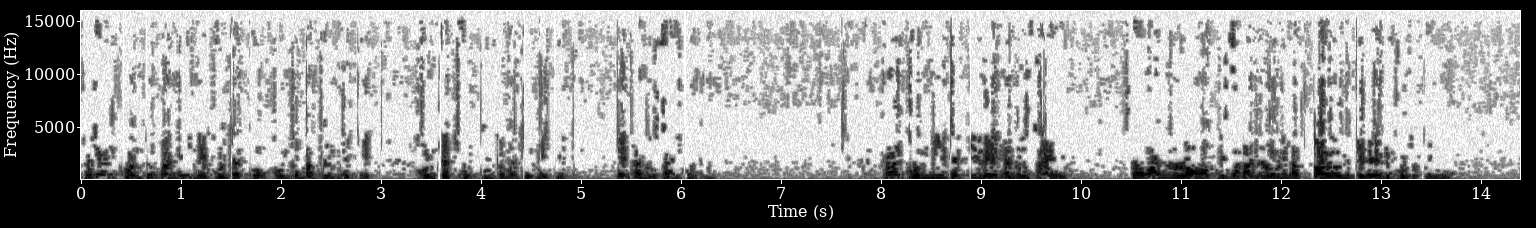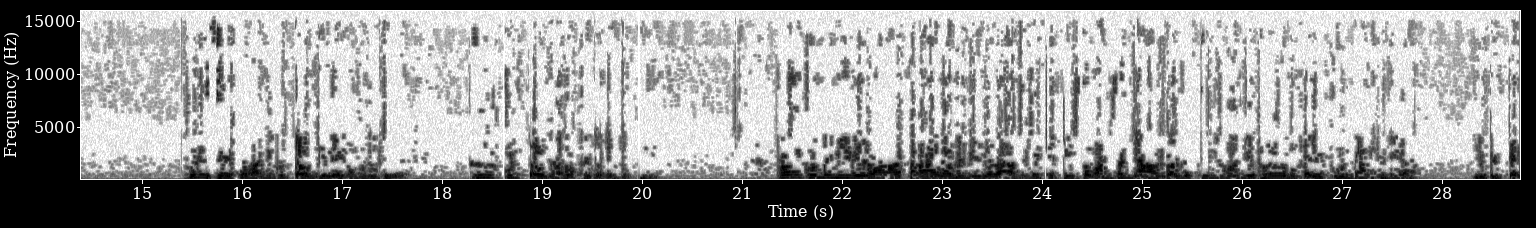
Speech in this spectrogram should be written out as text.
เพราะฉะนั้นคนทุกวันนี้เนี่ยคุณจะทุกข์คุณก็บันทึกในจิต คุณจะสุขคุณก็บันทึกในจิตเป็นอนุสัยคุณเพราะคุณมีแต่กิเลสอนุสัยสวรรค์หลอกที่สวรรค์ลงนี่มาเติมกิเลสให้คุณทุกทีคุณเสกสวรรค์นี่คุณเติมกิเลสของคุณทุกทีคือคุณเติมนรกให้ตัวเองทุกทีเพราะคุณไม่มีเวลาตายแล้วไม่มีเวลาที่จะคิดถึงสวรรค์สัญญาแล้วลึกถึงสวรรค์ที่เพิ่มมันก็เอกคุณนั่งอยู่เนี่ย อยู่เป็นเป็น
